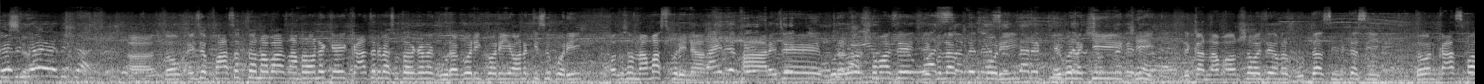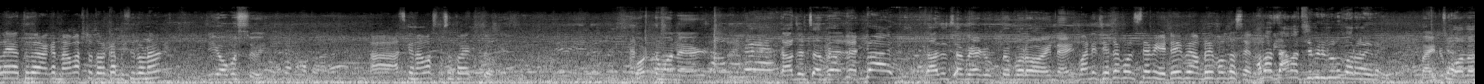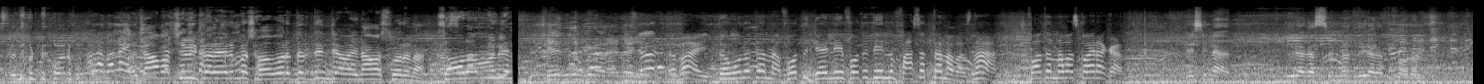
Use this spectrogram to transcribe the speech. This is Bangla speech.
তো এই যে পাঁচ সপ্তাহ নামাজ আমরা অনেকে কাজের ব্যস্ততার কারণে ঘোরাঘুরি করি অনেক কিছু করি অথচ নামাজ পড়ি না। আর এই যে ঘোরাঘুরির সমাজে যেগুলা করি এগুলো কি ঠিক? যে কার নাম অনেক সময় যে আমরা ঘুরতে আসি ফিরতে তখন কাজ পালাই এত আগে নামাজটা দরকার ছিল না? জি অবশ্যই। আজকে নামাজ পছন্দ কয়েকটা বর্তমানে কাজের চাপে কাজের চাপে এক উক্ত বড় হয় নাই। মানে যেটা বলছি আমি এটাই আপনি বলতেছেন। আমার জামাত শিবিরগুলো করা হয় ভাই। ভাই একটু পদ আসতে ধরতে পারব জামাত শিবির করে এরকম সহবরতের দিন যে ভাই নামাজ পড়ে না। সহবর ভাই তো মূলত না প্রতি ডেইলি প্রতিদিন পাঁচ একটা নামাজ না? ফজর নামাজ কয় রাখাত বেশি না দুই রাখাত শূন্য দুই রাখাত খরচ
